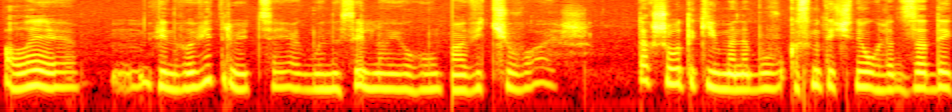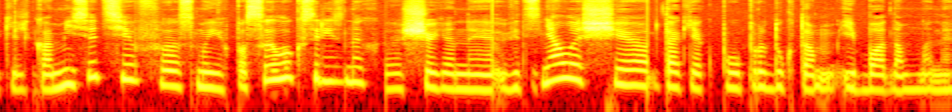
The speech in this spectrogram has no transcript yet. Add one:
але він вивітрюється, якби не сильно його відчуваєш. Так що, отакий в мене був косметичний огляд за декілька місяців е, з моїх посилок з різних, що я не відзняла ще, так як по продуктам і бадам в мене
